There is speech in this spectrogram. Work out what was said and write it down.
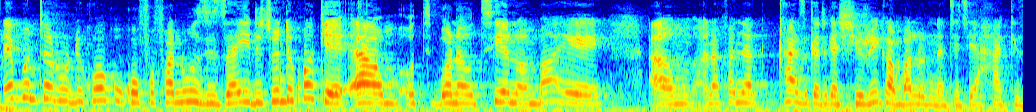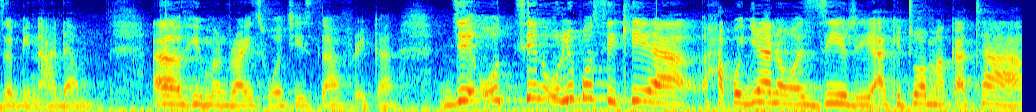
Hebu nitarudi kwako kwa ufafanuzi zaidi. Tuende kwake um, Bwana Otieno ambaye um, anafanya kazi katika shirika ambalo linatetea haki za binadamu uh, Human Rights Watch East Africa. Je, Otieno, uliposikia hapo jana waziri akitoa makataa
